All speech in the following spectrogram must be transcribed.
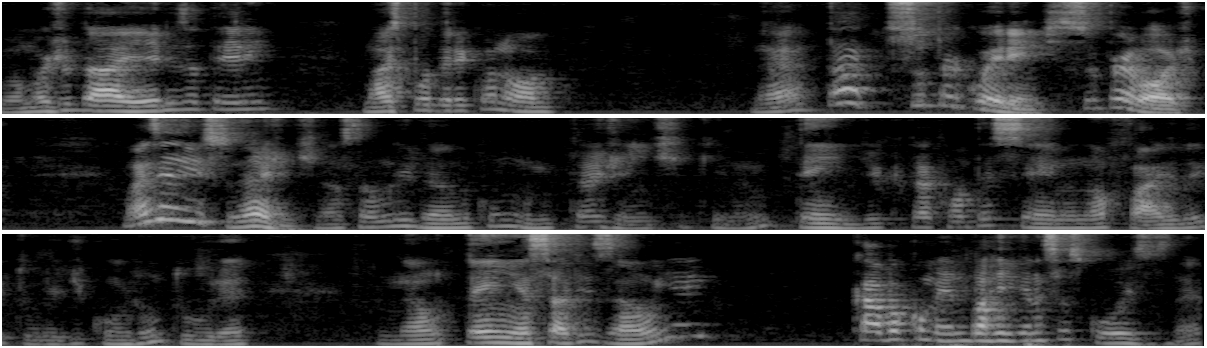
Vamos ajudar eles a terem mais poder econômico. Né? Tá super coerente, super lógico. Mas é isso, né, gente? Nós estamos lidando com muita gente que não entende o que está acontecendo, não faz leitura de conjuntura, não tem essa visão e aí acaba comendo barriga nessas coisas, né?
